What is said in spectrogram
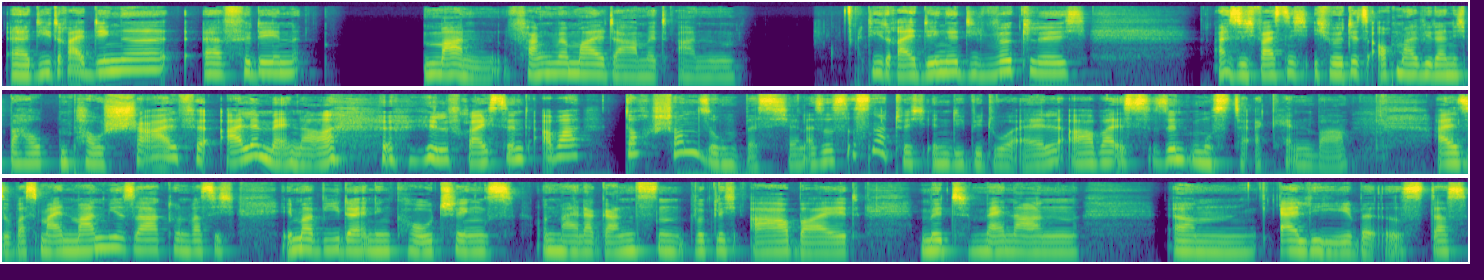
äh, die drei Dinge äh, für den Mann, fangen wir mal damit an. Die drei Dinge, die wirklich also ich weiß nicht, ich würde jetzt auch mal wieder nicht behaupten, pauschal für alle Männer hilfreich sind, aber doch schon so ein bisschen. Also es ist natürlich individuell, aber es sind Muster erkennbar. Also was mein Mann mir sagt und was ich immer wieder in den Coachings und meiner ganzen wirklich Arbeit mit Männern ähm, erlebe, ist, dass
